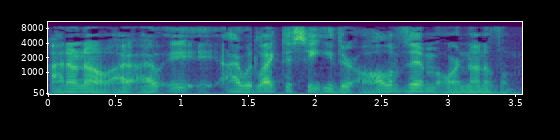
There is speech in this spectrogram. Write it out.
I don't know. I, I I would like to see either all of them or none of them.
